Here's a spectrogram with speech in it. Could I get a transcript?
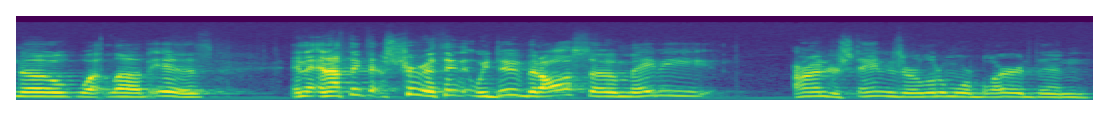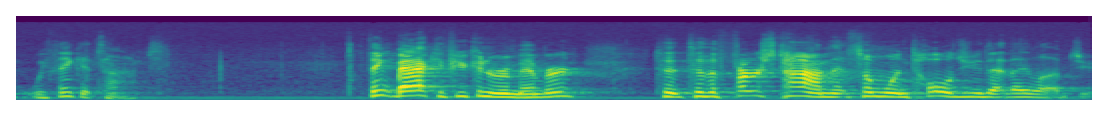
know what love is. And, and I think that's true. I think that we do, but also maybe our understandings are a little more blurred than we think at times. Think back, if you can remember, to, to the first time that someone told you that they loved you.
